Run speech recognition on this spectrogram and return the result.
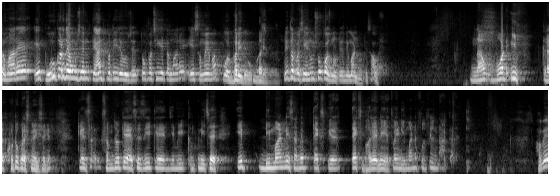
તમારે એ પૂરું કરી દેવું છે ને ત્યાં જ પતી જવું છે તો પછી એ તમારે એ સમયમાં ભરી દેવું પડશે. નહીતર પછી એનું શોકોઝ નોટિસ ડિમાન્ડ નોટિસ આવશે. નાવ વોટ ઇફ કદાચ ખોટો પ્રશ્ન હોઈ શકે કે સમજો કે એસએસસી કે જે બી કંપની છે એ ડિમાન્ડની સામે ટેક્સ ટેક્સ ભરે નહીં અથવા એ ડિમાન્ડને ફૂલફિલ ના કરે. હવે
